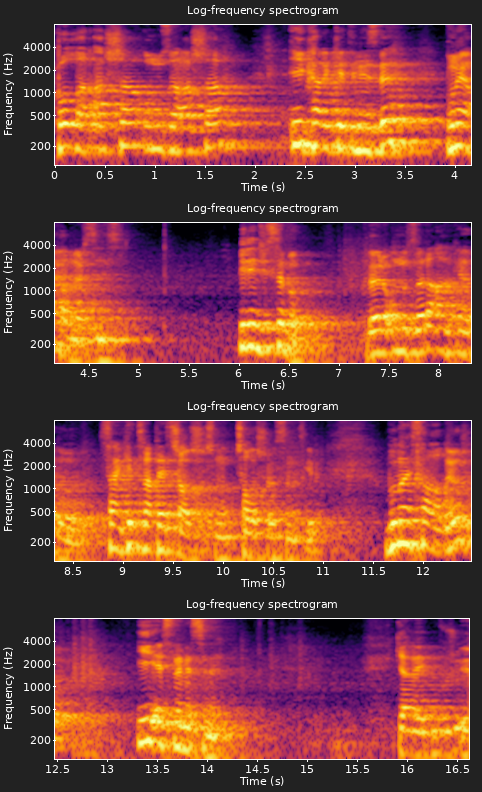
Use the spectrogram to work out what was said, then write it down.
Kollar aşağı, omuzlar aşağı. İlk hareketinizde bunu yapabilirsiniz. Birincisi bu. Böyle omuzları arkaya doğru. Sanki trapez çalışıyorsunuz, gibi. Bu ne sağlıyor? İyi esnemesini. Yani e,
